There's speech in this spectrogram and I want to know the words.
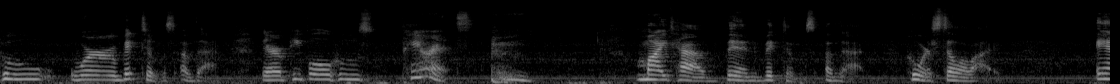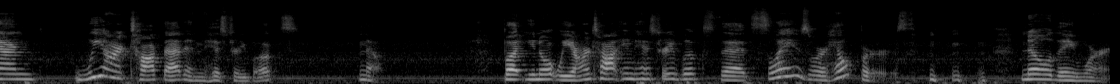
who were victims of that. There are people whose parents might have been victims of that who are still alive. And we aren't taught that in history books. No. But you know what we aren't taught in history books? That slaves were helpers. no, they weren't.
